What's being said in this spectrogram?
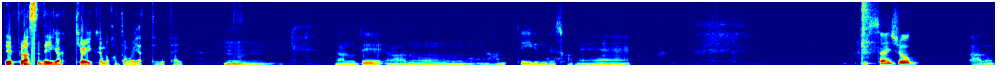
で、プラスで医学教育のこともやってみたいな。うん。なので、あのー、なんて言うんですかね。実際上、あの、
